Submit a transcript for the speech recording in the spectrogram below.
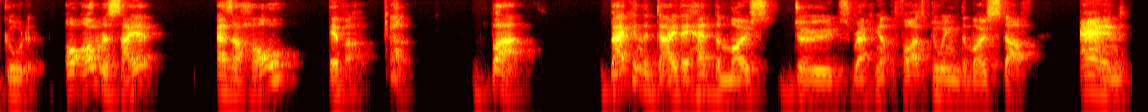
good. I, I'm going to say it as a whole ever. But back in the day, they had the most dudes racking up the fights, doing the most stuff, and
